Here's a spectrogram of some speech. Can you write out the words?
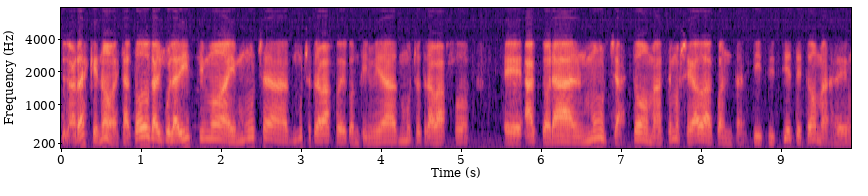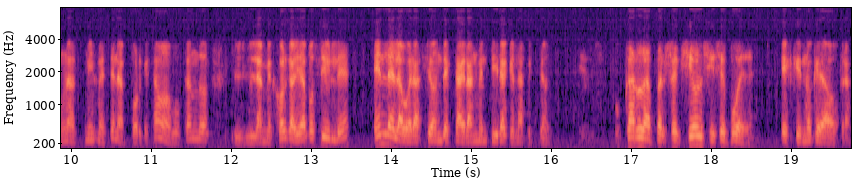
la verdad es que no, está todo calculadísimo, hay mucha mucho trabajo de continuidad, mucho trabajo eh, actoral, muchas tomas, hemos llegado a cuántas, 17 tomas de una misma escena, porque estamos buscando la mejor calidad posible en la elaboración de esta gran mentira que es la ficción. Buscar la perfección si se puede. Es que no queda otra,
